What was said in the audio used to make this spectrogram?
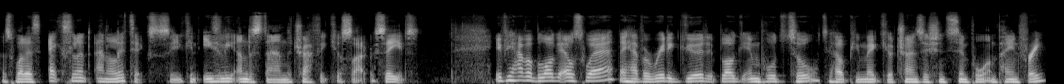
as well as excellent analytics so you can easily understand the traffic your site receives. If you have a blog elsewhere, they have a really good blog importer tool to help you make your transition simple and pain free.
